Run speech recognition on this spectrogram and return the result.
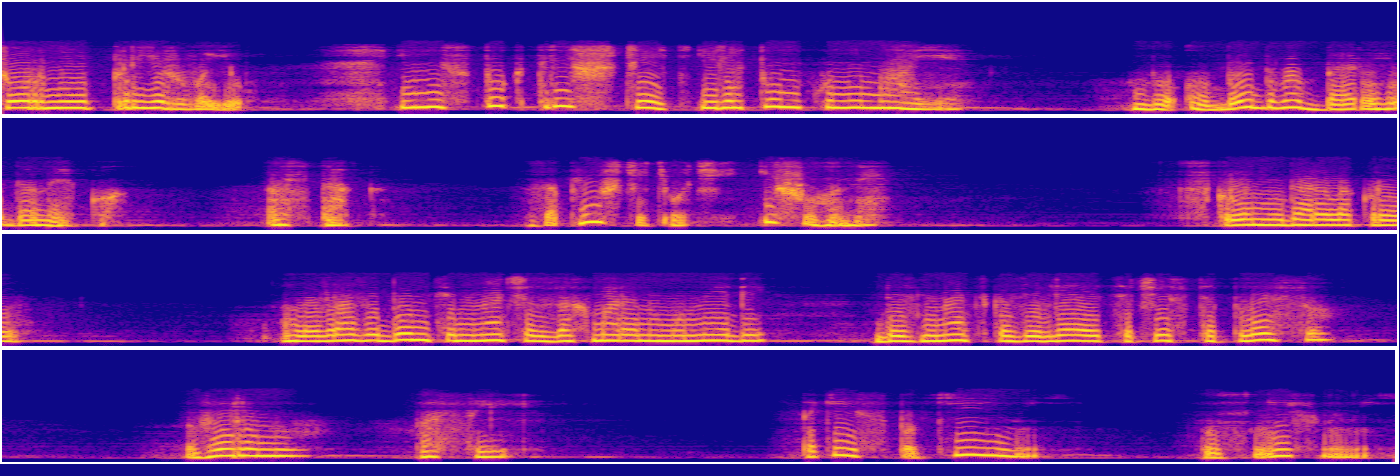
чорною прірвою, і місток тріщить, і рятунку немає, бо обидва береги далеко. Ось так заплющить очі і шугоне. В скроні ударила кров, але враз у думці, неначе в захмареному небі де зненацька з'являється чисте плесо, виринув Василь, такий спокійний, усміхнений.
